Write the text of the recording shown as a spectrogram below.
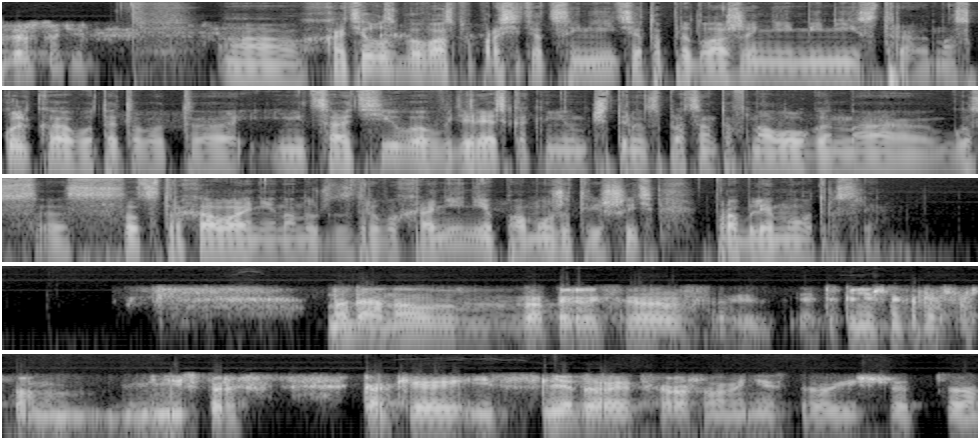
Здравствуйте. А, хотелось бы вас попросить оценить это предложение министра. Насколько вот эта вот а, инициатива выделять как минимум 14% налога на госсоцстрахование на нужды здравоохранения поможет решить проблемы отрасли? Ну да, ну, во-первых, э, это, конечно, хорошо, что министр, как и следует хорошему министру, ищет э,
